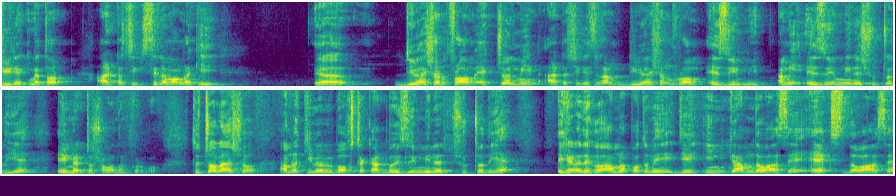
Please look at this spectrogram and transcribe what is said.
ডিরেক্ট মেথড আর একটা শিখেছিলাম আমরা কি? ডিভাইশন ফ্রম অ্যাকচুয়াল মিন, আর একটা শিখেছিলাম ডিভাইশন ফ্রম এজিউম মিন। আমি এজিউম মিনের সূত্র দিয়ে এই ম্যাথটা সমাধান করব। তো চলে আসো, আমরা কীভাবে বক্সটা কাটবো এজিউম মিনের সূত্র দিয়ে। এখানে দেখো, আমরা প্রথমে যে ইনকাম দেওয়া আছে এক্স দেওয়া আছে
